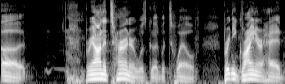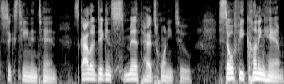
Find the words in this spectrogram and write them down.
Uh Brianna Turner was good with 12. Brittney Griner had 16 and 10. Skylar Diggins Smith had 22. Sophie Cunningham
